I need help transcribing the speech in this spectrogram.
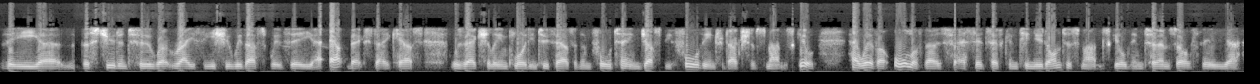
the uh, the student who uh, raised the issue with us with the uh, Outback Steakhouse was actually employed in 2014, just before the introduction of Smart and Skilled. However, all of those facets have continued on to Smart and Skilled in terms of the uh,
